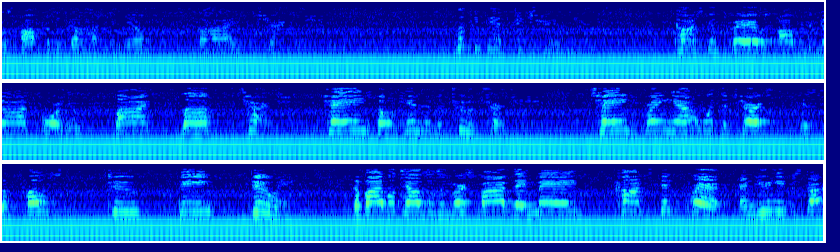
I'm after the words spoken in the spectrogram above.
was offered supposed to be doing. The Bible tells us in verse 5 they made constant prayer. And you need to start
